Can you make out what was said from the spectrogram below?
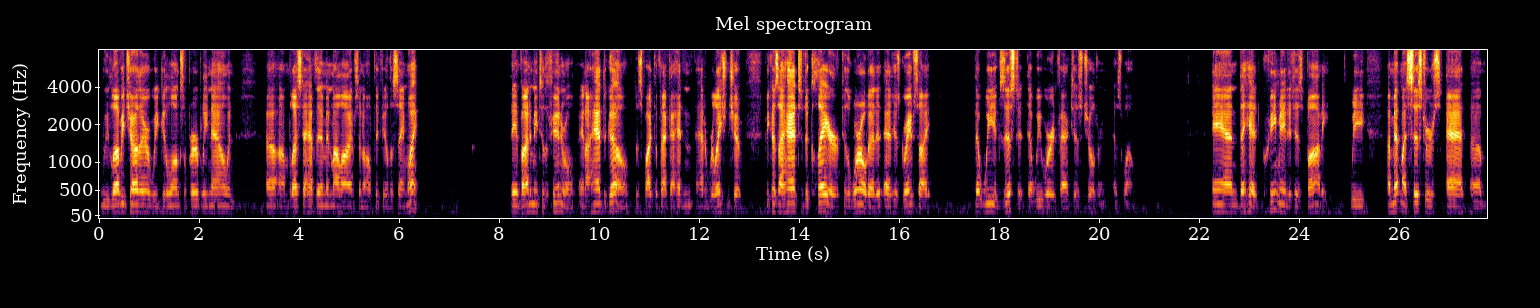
we love each other. We get along superbly now, and uh, I'm blessed to have them in my lives, and I hope they feel the same way. They invited me to the funeral, and I had to go, despite the fact I hadn't had a relationship, because I had to declare to the world at at his gravesite that we existed, that we were in fact his children as well. And they had cremated his body. We, I met my sisters at um,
